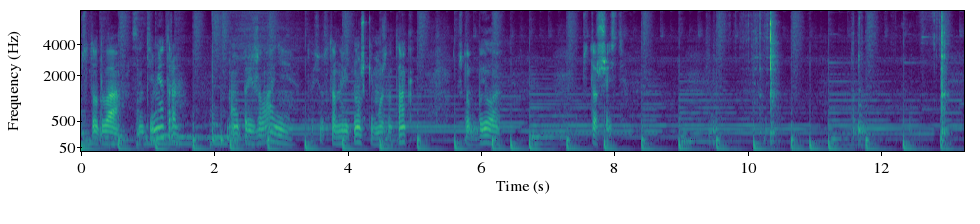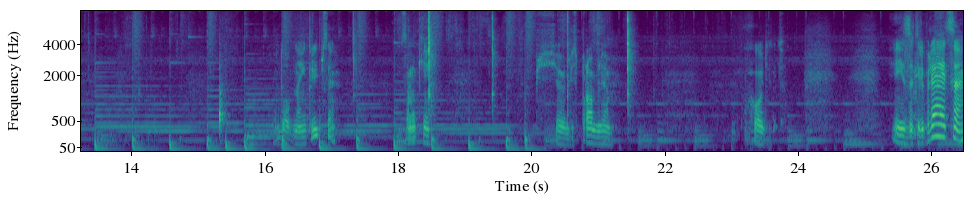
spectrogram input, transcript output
102 сантиметра, но при желании, то есть установить ножки можно так, чтобы было 106. Удобные клипсы, замки, все без проблем. Ходит. И закрепляется.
